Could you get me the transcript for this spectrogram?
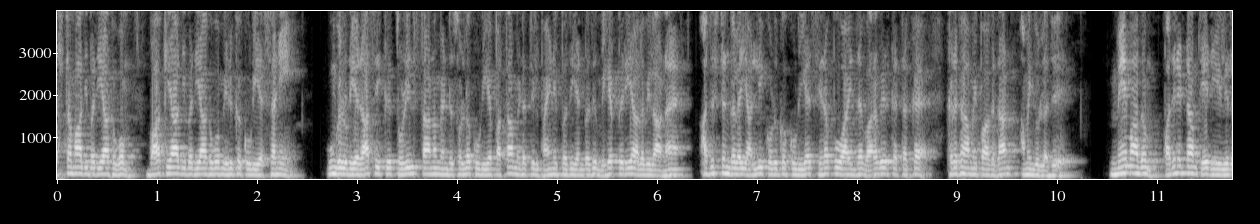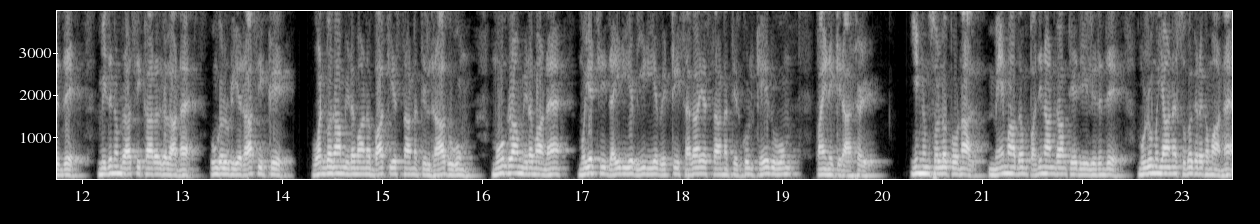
அஷ்டமாதிபதியாகவும் பாக்கியாதிபதியாகவும் இருக்கக்கூடிய சனி உங்களுடைய ராசிக்கு தொழில் ஸ்தானம் என்று சொல்லக்கூடிய பத்தாம் இடத்தில் பயணிப்பது என்பது மிகப்பெரிய அளவிலான அதிர்ஷ்டங்களை அள்ளி கொடுக்கக்கூடிய சிறப்பு வாய்ந்த வரவேற்கத்தக்க கிரக அமைப்பாக தான் அமைந்துள்ளது. மே மாதம் பதினெட்டாம் தேதியிலிருந்து மிதனம் ராசிக்காரர்களான உங்களுடைய ராசிக்கு ஒன்பதாம் இடமான பாக்கியஸ்தானத்தில் ராகுவும் மூன்றாம் இடமான முயற்சி தைரிய வீரிய வெற்றி சகாயஸ்தானத்திற்குள் கேதுவும் பயணிக்கிறார்கள். இன்னும் சொல்ல போனால் மே மாதம் பதினான்காம் தேதியிலிருந்து முழுமையான சுபகிரகமான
